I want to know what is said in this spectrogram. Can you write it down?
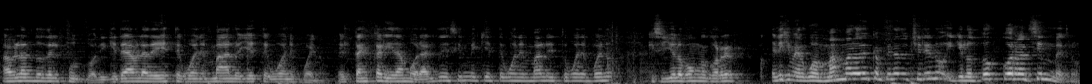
hablando del fútbol y que te habla de este buen es malo y este buen es bueno. Él está en calidad moral de decirme que este buen es malo y este buen es bueno, que si yo lo pongo a correr, elígeme al buen más malo del campeonato chileno y que los dos corran 100 metros.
